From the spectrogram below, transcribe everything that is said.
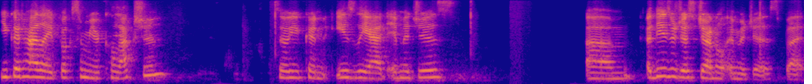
You could highlight books from your collection. So you can easily add images. Um, these are just general images, but,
